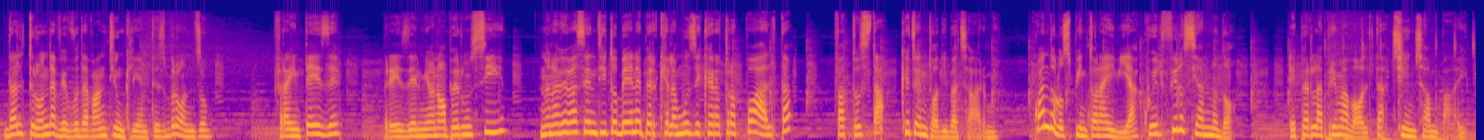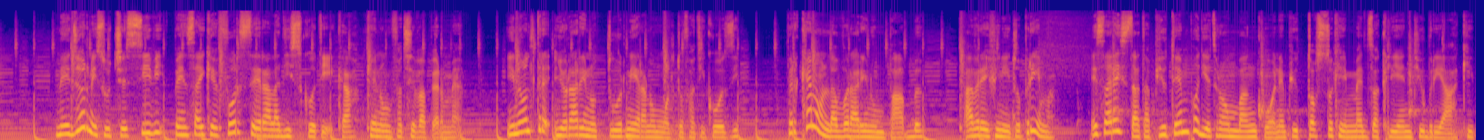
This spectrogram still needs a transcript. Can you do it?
D'altronde avevo davanti un cliente sbronzo. Fraintese? Prese il mio no per un sì? Non aveva sentito bene perché la musica era troppo alta? Fatto sta che tentò di baciarmi. Quando lo spintonai via, quel filo si annodò e per la prima volta ci inciampai. Nei giorni successivi pensai che forse era la discoteca che non faceva per me. Inoltre gli orari notturni erano molto faticosi. Perché non lavorare in un pub? Avrei finito prima e sarei stata più tempo dietro a un bancone piuttosto che in mezzo a clienti ubriachi.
